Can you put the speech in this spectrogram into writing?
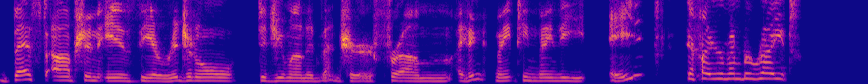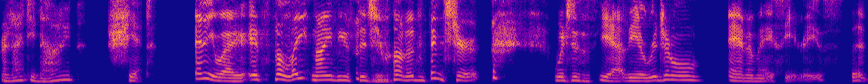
best option is the original Digimon Adventure from, I think, 1998, if I remember right. Or 99? Shit. Anyway, it's the late 90s Digimon Adventure, which is, yeah, the original anime series that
